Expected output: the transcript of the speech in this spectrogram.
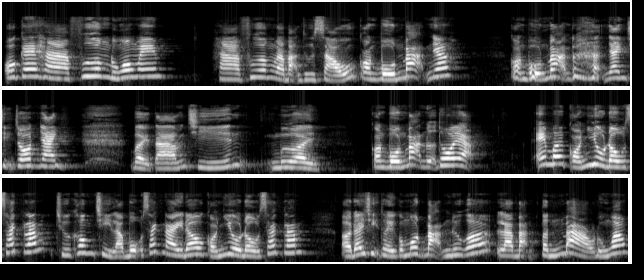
Ok, Hà Phương đúng không em? Hà Phương là bạn thứ 6 Còn 4 bạn nhá. Còn 4 bạn thôi nhanh chị chốt nhanh. 7, 8, 9, 10 Còn 4 bạn nữa thôi ạ. Em ơi có nhiều đầu sách lắm Chứ không chỉ là bộ sách này đâu Có nhiều đầu sách lắm ở đây chị thấy có một bạn nữa là bạn Tấn Bảo đúng không?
